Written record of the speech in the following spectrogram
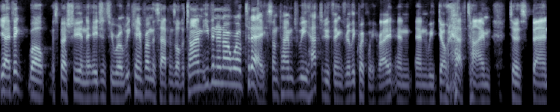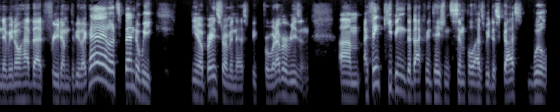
Yeah, I think, well, especially in the agency world we came from, this happens all the time. Even in our world today, sometimes we have to do things really quickly, right? And and we don't have time to spend, and we don't have that freedom to be like, hey, let's spend a week, you know, brainstorming this for whatever reason. Um, I think keeping the documentation simple, as we discussed, will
